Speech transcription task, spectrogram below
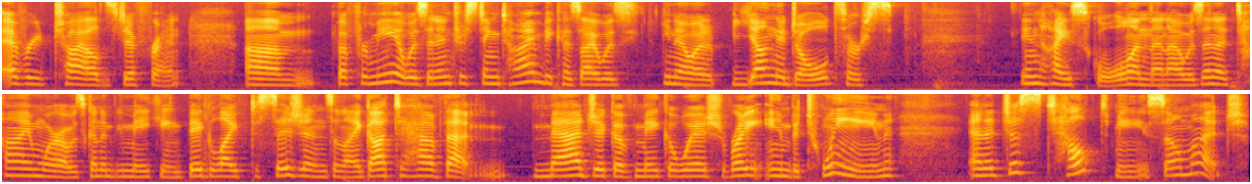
every child's different. Um, but for me, it was an interesting time because I was, you know, a young adult or in high school, and then I was in a time where I was going to be making big life decisions, and I got to have that magic of Make a Wish right in between. And it just helped me so much.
